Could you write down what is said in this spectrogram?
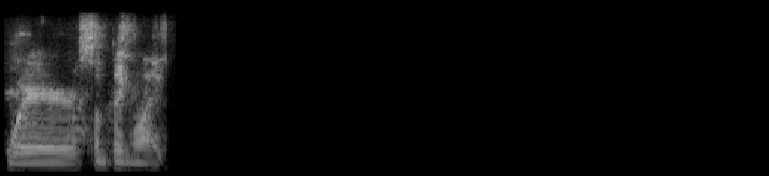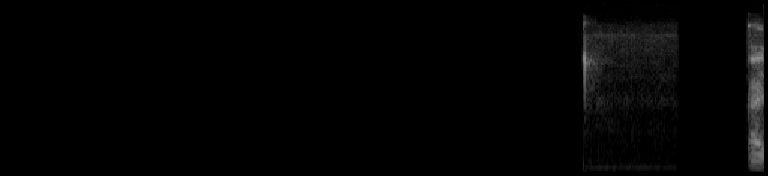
where something like Uh,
